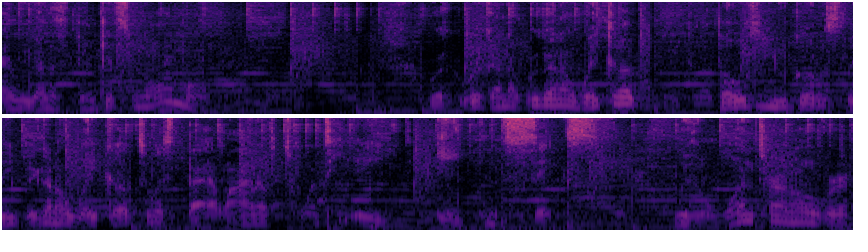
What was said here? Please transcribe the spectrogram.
and we're gonna think it's normal. We're, we're gonna we're gonna wake up. Those of you who go to sleep, we're gonna wake up to a stat line of 28, 8, and 6 with one turnover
